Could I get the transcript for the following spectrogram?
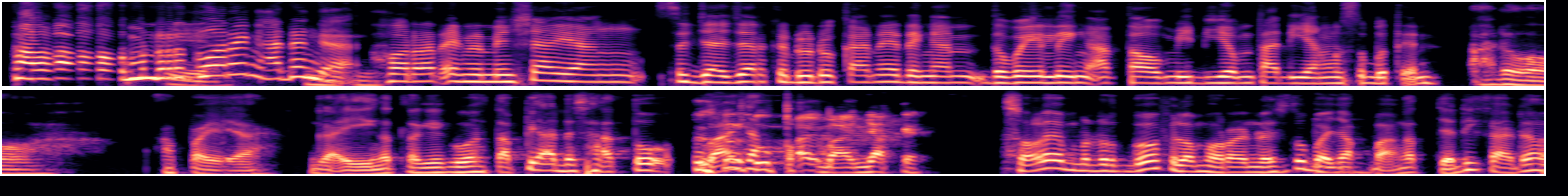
Kalau menurut Iya. lo Reng ada nggak Mm-mm. horor Indonesia yang sejajar kedudukannya dengan The Wailing atau Medium tadi yang lo sebutin? Aduh, apa ya? Nggak inget lagi gue. Tapi ada satu banyak. lupa banyak ya Soalnya menurut gue film horor Indonesia itu banyak banget. Jadi kadang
